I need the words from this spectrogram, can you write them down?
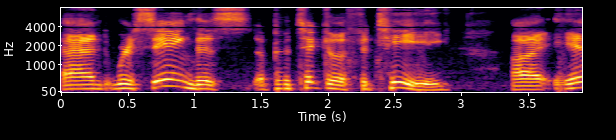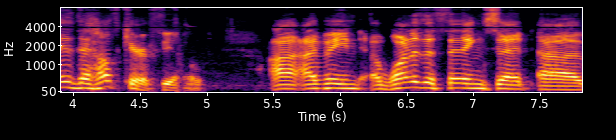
And we're seeing this particular fatigue uh, in the healthcare field. I mean, one of the things that uh,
